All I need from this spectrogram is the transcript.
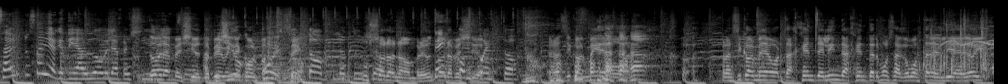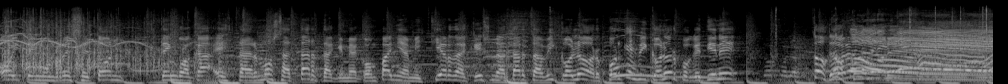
¿Sabes? No sabía que tenía doble apellido. Doble apellido, te pido compuesto. Sí. Top, lo tuyo. Un solo nombre, un doble apellido. Francisco Almeida Huerta. Francisco Almeida Huerta, gente linda, gente hermosa, ¿cómo están el día de hoy? Hoy tengo un recetón, tengo acá esta hermosa tarta que me acompaña a mi izquierda, que es una tarta bicolor. ¿Por qué es bicolor? Porque tiene dos, colores.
